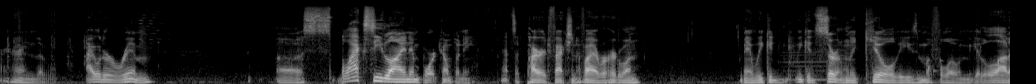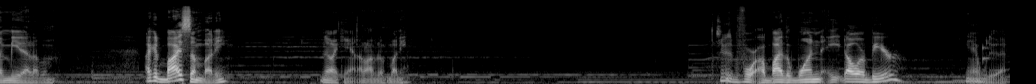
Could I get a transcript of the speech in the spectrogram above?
Right here in the outer rim. Uh, Black Sea Lion Import Company. That's a pirate faction if I ever heard one. Man, we could we could certainly kill these muffalo and get a lot of meat out of them. I could buy somebody. No, I can't. I don't have enough money. Same as before. I'll buy the one $8 beer. Yeah, we'll do that.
